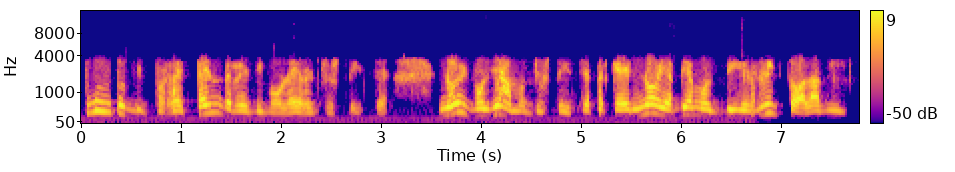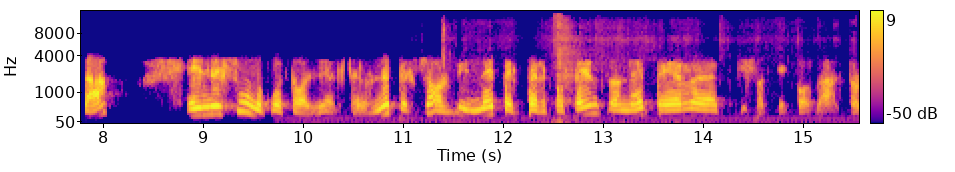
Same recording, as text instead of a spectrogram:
punto di pretendere di volere giustizia. Noi vogliamo giustizia perché noi abbiamo il diritto alla vita e nessuno può togliercelo, né per soldi, né per prepotenza, né per eh, chissà che cos'altro.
